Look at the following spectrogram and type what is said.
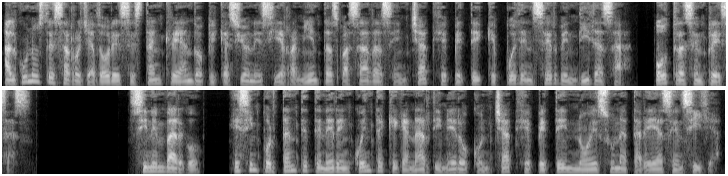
Algunos desarrolladores están creando aplicaciones y herramientas basadas en ChatGPT que pueden ser vendidas a otras empresas. Sin embargo, es importante tener en cuenta que ganar dinero con ChatGPT no es una tarea sencilla.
